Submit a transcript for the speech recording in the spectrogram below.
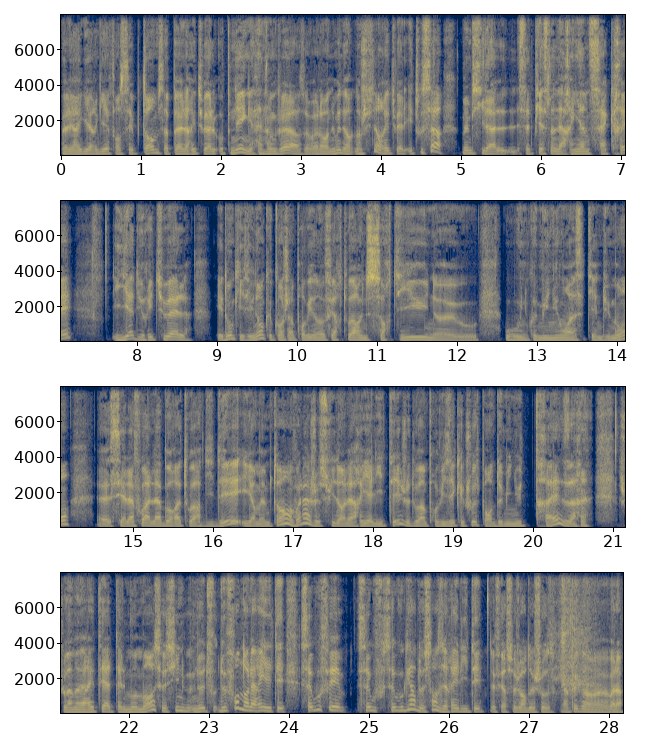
Valérie Gergiev en septembre, s'appelle Ritual Opening. Donc voilà, voilà, on est dans, donc je suis dans le rituel. Et tout ça, même si la, cette pièce-là n'a rien de sacré, il y a du rituel. Et donc, il est évident que quand j'improvise un offertoire, une sortie, une, euh, ou, ou une communion à Saint-Étienne-du-Mont, euh, c'est à la fois un laboratoire d'idées et en même temps, voilà, je suis dans la réalité, je dois improviser quelque chose pendant 2 minutes 13, je dois m'arrêter à tel moment, c'est aussi une, de fond dans la réalité. Ça vous fait, ça vous, ça vous garde le sens des réalités de faire ce genre de choses. Un peu comme, euh, voilà,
